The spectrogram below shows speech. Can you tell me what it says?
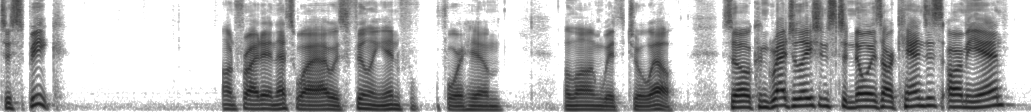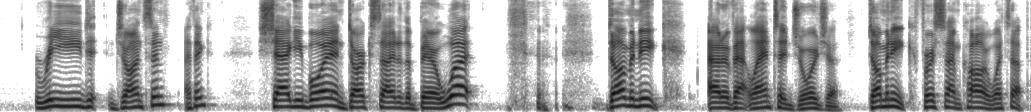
to speak on Friday, and that's why I was filling in f- for him along with Joel. So congratulations to Noah's Arkansas, Army Ann, Reed Johnson, I think, Shaggy Boy, and Dark Side of the Bear. What? Dominique out of Atlanta, Georgia. Dominique, first time caller, what's up?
